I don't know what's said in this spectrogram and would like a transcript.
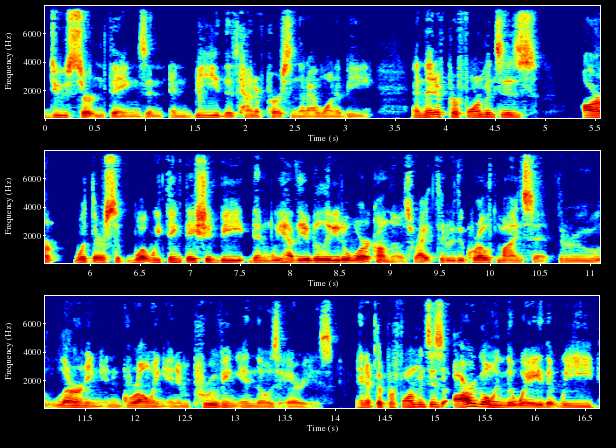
do certain things and and be the kind of person that i want to be. And then if performances aren't what they're what we think they should be, then we have the ability to work on those, right? Through the growth mindset, through learning and growing and improving in those areas. And if the performances are going the way that we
